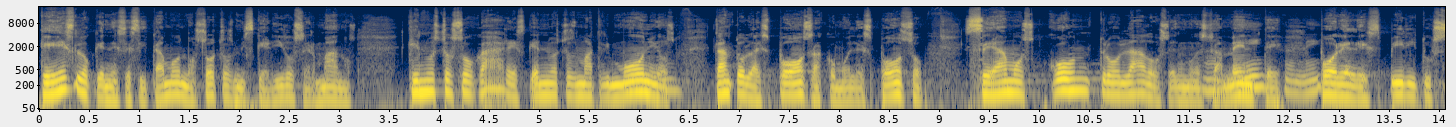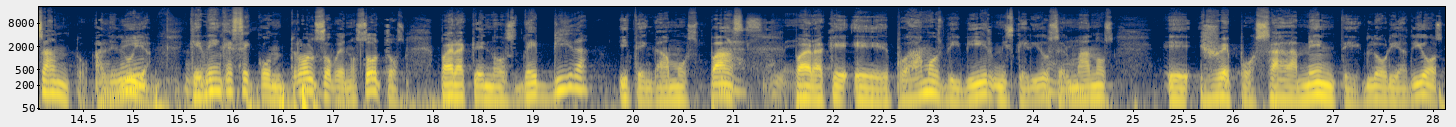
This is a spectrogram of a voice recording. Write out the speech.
¿Qué es lo que necesitamos nosotros, mis queridos hermanos? Que en nuestros hogares, que en nuestros matrimonios, tanto la esposa como el esposo, seamos controlados en nuestra mente por el Espíritu Santo. Aleluya. Que venga ese control sobre nosotros para que nos dé vida y tengamos paz, para que eh, podamos vivir, mis queridos hermanos, eh, reposadamente, gloria a Dios.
